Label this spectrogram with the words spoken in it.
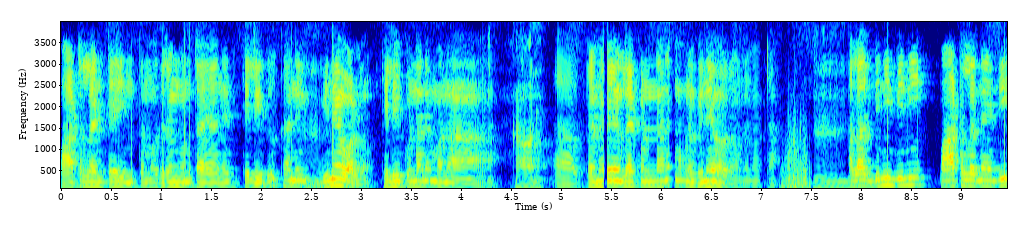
పాటలు అంటే ఇంత మధురంగా ఉంటాయా అనేది తెలియదు కానీ వినేవాళ్ళం. తెలియకుండానే మన ప్రమేయం లేకుండానే మనం వినేవాళ్ళం అనమాట. అలా విని విని పాటలు అనేది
